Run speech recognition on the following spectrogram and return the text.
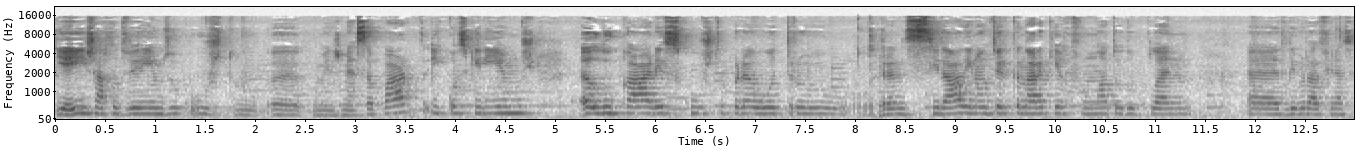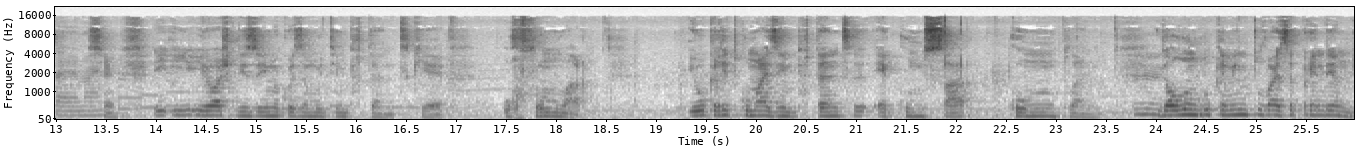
E aí já reduziríamos o custo, ah, pelo menos nessa parte, e conseguiríamos alocar esse custo para outro, outra necessidade e não ter que andar aqui a reformular todo o plano ah, de liberdade financeira, não é? Sim. E, e eu acho que diz aí uma coisa muito importante, que é o reformular. Eu acredito que o mais importante é começar com um plano. E ao longo do caminho tu vais aprendendo,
